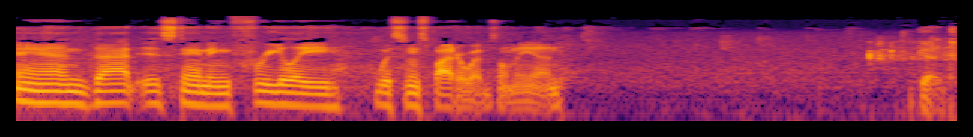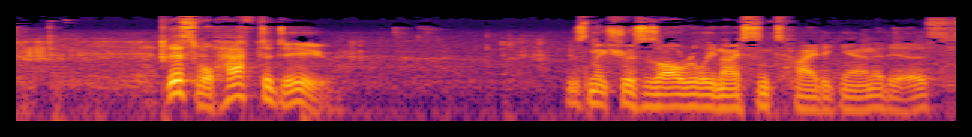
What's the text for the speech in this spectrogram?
And that is standing freely with some spider webs on the end. Good. This will have to do. Just make sure this is all really nice and tight again. It is.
